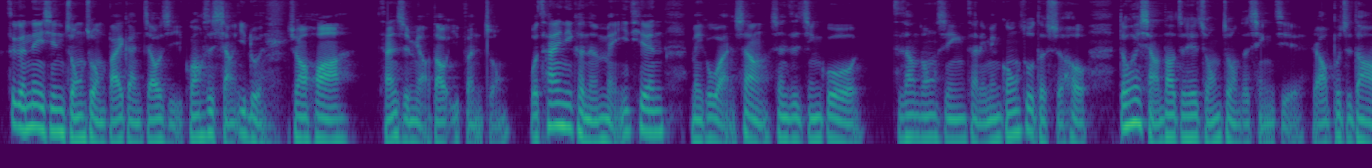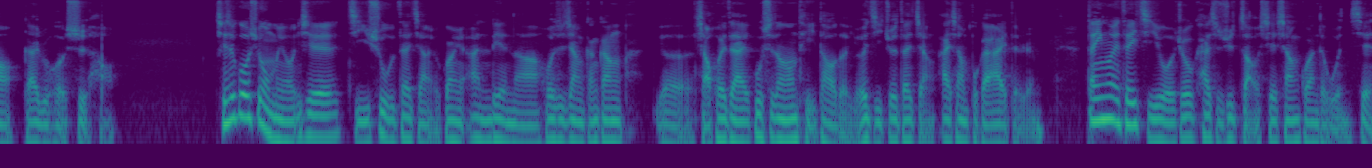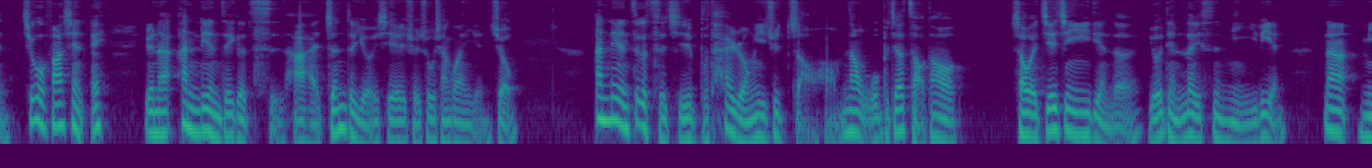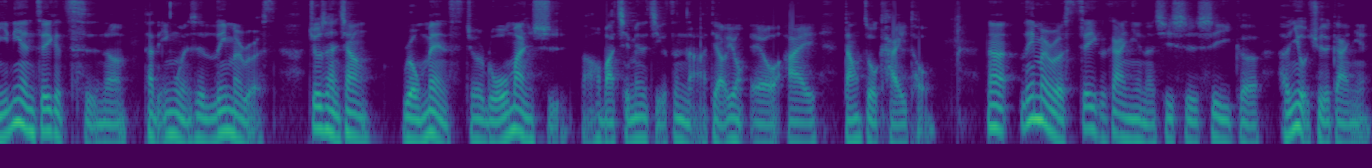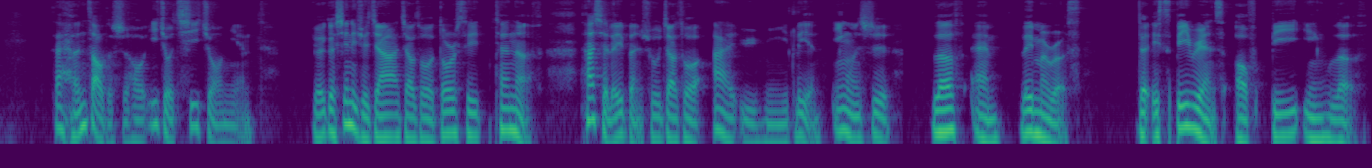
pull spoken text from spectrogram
这个内心种种百感交集，光是想一轮就要花三十秒到一分钟。我猜你可能每一天、每个晚上，甚至经过。咨商中心在里面工作的时候，都会想到这些种种的情节，然后不知道该如何是好。其实过去我们有一些集数在讲有关于暗恋啊，或是像刚刚呃小慧在故事当中提到的，有一集就在讲爱上不该爱的人。但因为这一集，我就开始去找一些相关的文献，结果发现，哎，原来暗恋这个词，它还真的有一些学术相关的研究。暗恋这个词其实不太容易去找哈，那我比较找到。稍微接近一点的，有点类似迷恋。那迷恋这个词呢，它的英文是 limerence，就是很像 romance，就是罗曼史，然后把前面的几个字拿掉，用 li 当做开头。那 limerence 这个概念呢，其实是一个很有趣的概念。在很早的时候，一九七九年，有一个心理学家叫做 Dorothy Tennant，他写了一本书叫做《爱与迷恋》，英文是 Love and Limerence。The experience of being in love，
